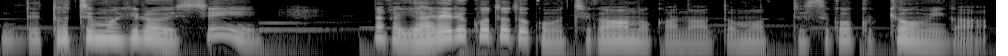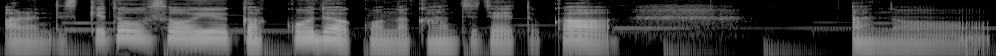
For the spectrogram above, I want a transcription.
で土地も広いしなんかやれることとかも違うのかなと思ってすごく興味があるんですけどそういう学校ではこんな感じでとかあの、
